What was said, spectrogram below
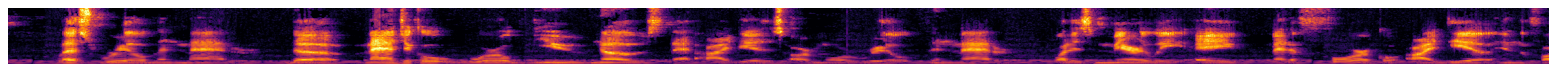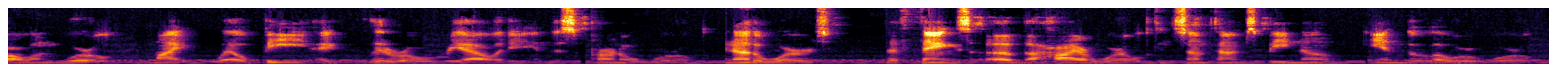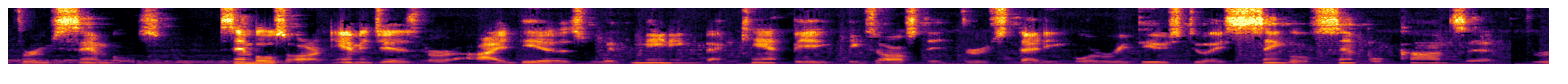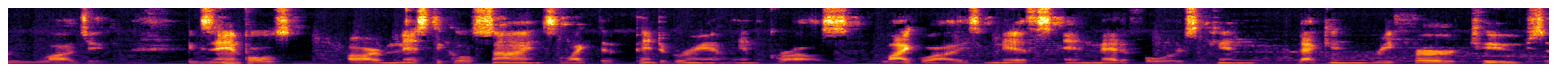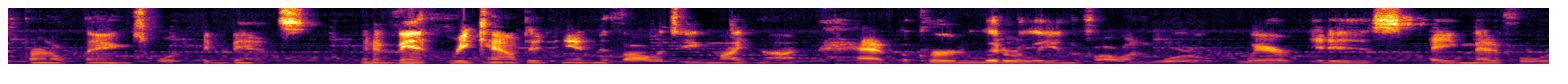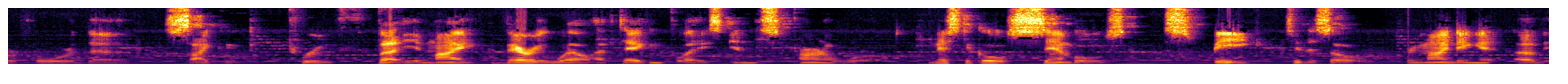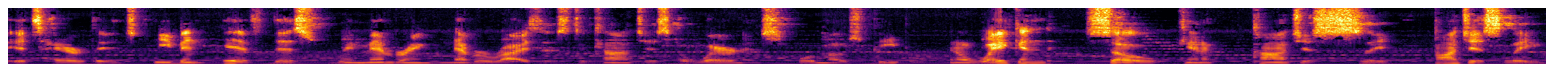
less real than matter. The magical worldview knows that ideas are more real than matter. What is merely a metaphorical idea in the fallen world might well be a literal reality in the supernal world. In other words, the things of the higher world can sometimes be known in the lower world through symbols. Symbols are images or ideas with meaning that can't be exhausted through study or reduced to a single simple concept through logic. Examples are mystical signs like the pentagram and the cross. Likewise, myths and metaphors can that can refer to supernal things or events. An event recounted in mythology might not have occurred literally in the fallen world, where it is a metaphor for the psychic truth, but it might very well have taken place in the supernal world. Mystical symbols speak to the soul, reminding it of its heritage, even if this remembering never rises to conscious awareness for most people. An awakened soul can consciously, consciously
